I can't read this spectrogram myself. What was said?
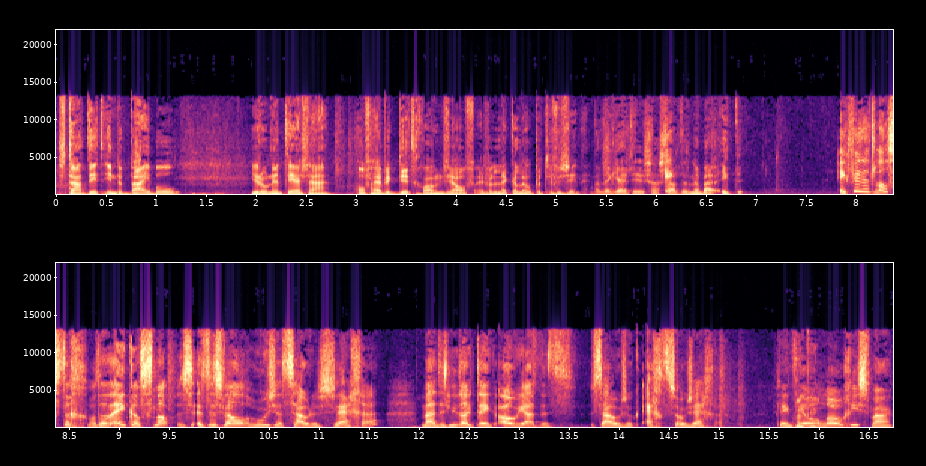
Staat dit in de Bijbel, Jeroen en Terza, of heb ik dit gewoon zelf even lekker lopen te verzinnen? Wat denk jij, Theresa? Staat er naar buiten? Ik, Ik vind het lastig, want aan de ene kant snap... Het is wel hoe ze het zouden zeggen. Maar het is niet dat ik denk, oh ja, dit zouden ze ook echt zo zeggen. Klinkt heel Oké. onlogisch, maar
